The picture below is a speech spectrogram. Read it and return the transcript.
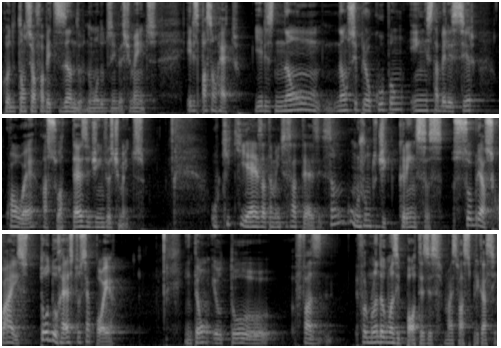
quando estão se alfabetizando no mundo dos investimentos. Eles passam reto e eles não, não se preocupam em estabelecer qual é a sua tese de investimentos. O que, que é exatamente essa tese? São um conjunto de crenças sobre as quais todo o resto se apoia. Então eu estou faz... formulando algumas hipóteses, mais fácil explicar assim.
